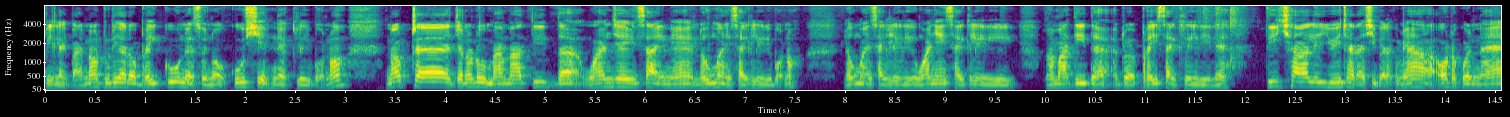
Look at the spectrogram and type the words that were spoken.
ပေးလိုက်ပါနော်ဒုတိယတော့ break 9နဲ့ဆိုတော့9ရှင်းနဲ့ကလေးပေါ့နော်နောက်ထပ်ကျွန်တော်တို့မာမာတီတန်1 chain ဆိုင်နဲ့လုံးမိုင်ဆိုင်ကလေးတွေပေါ့နော်လုံးမိုင်ဆိုင်ကလေးတွေ1 chain ဆိုင်ကလေးတွေမာမာတီတန်အတွက် break ဆိုင်ကလေးတွေလည်း တီးခြားလေးရွေးထားတာရှိပါတယ်ခင်ဗျာအော်တကွက်နဲ့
